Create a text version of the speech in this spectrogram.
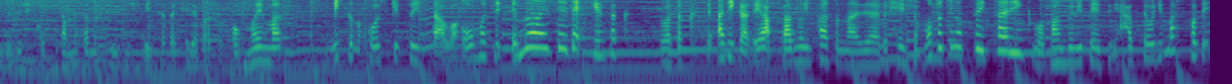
ので、ぜひこちらも楽しみにしていただければと思います。ミックの公式ツイッターは大文字 MIC で検索。私、有賀や番組パートナーである弊社元木のツイッターリンクも番組ページに貼っておりますので、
